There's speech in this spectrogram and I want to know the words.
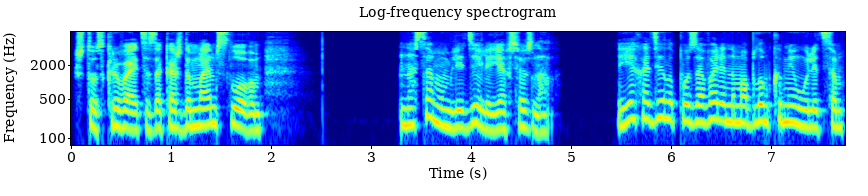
что скрывается за каждым моим словом». На самом ли деле я все знала. Я ходила по заваленным обломками улицам,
